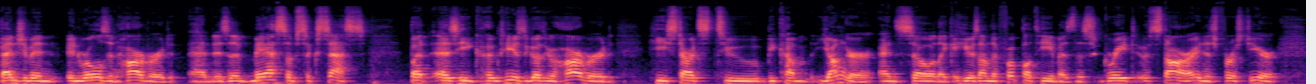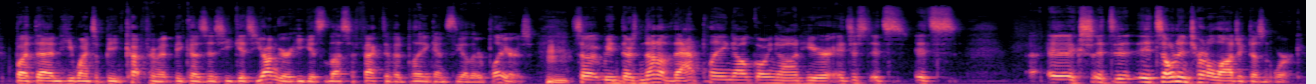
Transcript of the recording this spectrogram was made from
Benjamin enrolls in Harvard and is a massive success. But as he continues to go through Harvard, he starts to become younger, and so like he was on the football team as this great star in his first year, but then he winds up being cut from it because as he gets younger, he gets less effective at playing against the other players. Hmm. So I mean, there's none of that playing out going on here. It's just it's it's it's, it's its own internal logic doesn't work.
